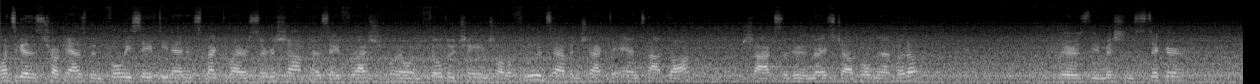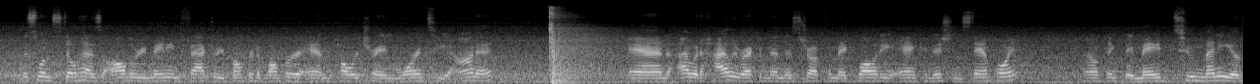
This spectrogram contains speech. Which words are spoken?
Once again, this truck has been fully safety and inspected by our service shop, has a fresh oil and filter change. All the fluids have been checked and topped off. Shocks are doing a nice job holding that hood up. There's the emission sticker. This one still has all the remaining factory bumper-to-bumper -bumper and powertrain warranty on it. And I would highly recommend this truck from a quality and condition standpoint. I don't think they made too many of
